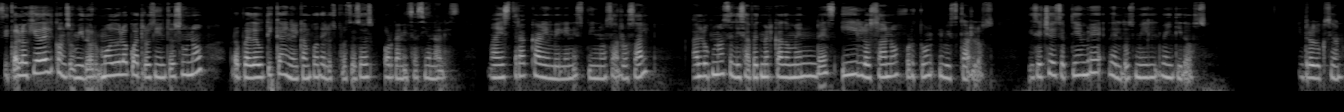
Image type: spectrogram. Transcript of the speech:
Psicología del consumidor, módulo 401, propedéutica en el campo de los procesos organizacionales. Maestra Karen Belén Espinosa Rosal. Alumnos Elizabeth Mercado Méndez y Lozano Fortún Luis Carlos. 18 de septiembre del 2022. Introducción.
